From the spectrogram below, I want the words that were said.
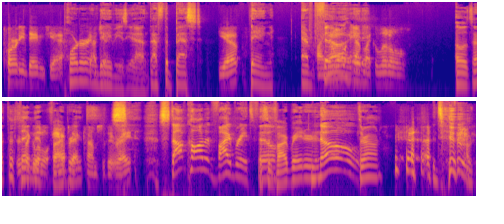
Porter and Davies. Yeah, Porter and Davies yeah that's the best Yep, thing ever. I Phil know. They have it. like a little. Oh, is that the There's thing like a little that amp that vibrates? comes with it, right? Stop calling it vibrates, That's Phil. a vibrator no, throne. dude.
